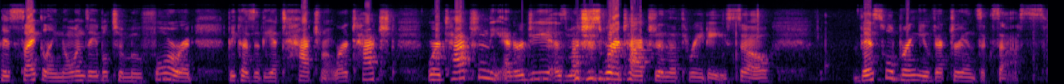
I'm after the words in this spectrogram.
is cycling. No one's able to move forward because of the attachment. We're attached, we're attached in the energy as much as we're attached in the 3D. So this will bring you victory and success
